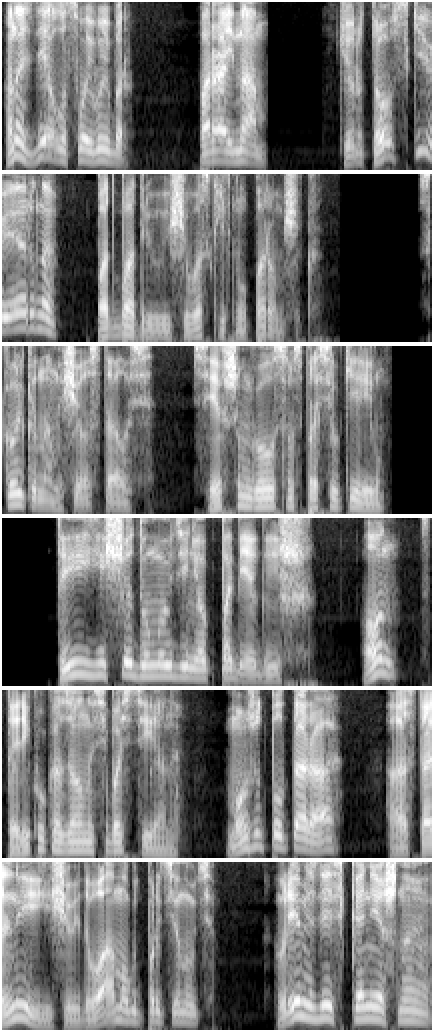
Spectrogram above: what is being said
Она сделала свой выбор. Пора и нам». «Чертовски верно», — подбадривающе воскликнул паромщик. «Сколько нам еще осталось?» — севшим голосом спросил Кирилл. «Ты еще, думаю, денек побегаешь. Он, — старик указал на Себастьяна, — может, полтора, а остальные еще и два могут протянуть. Время здесь, конечно,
